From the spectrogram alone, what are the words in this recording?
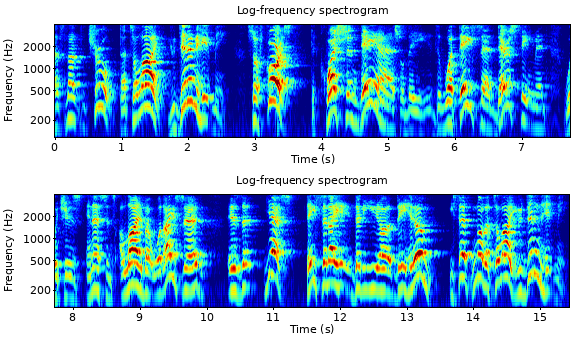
that's not true. That's a lie. You didn't hit me. So of course, the question they asked, or the, the, what they said, their statement, which is in essence a lie about what I said, is that yes, they said I that he uh, they hit him. He said no, that's a lie. You didn't hit me.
